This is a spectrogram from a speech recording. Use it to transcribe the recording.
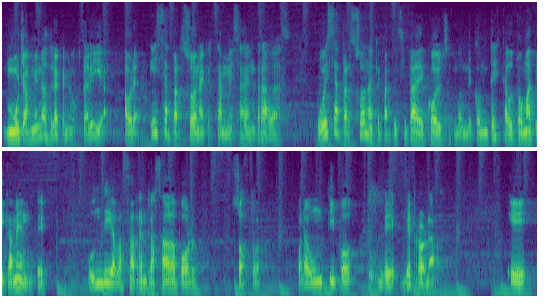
muchas menos de la que me gustaría. Ahora, esa persona que está en mesa de entradas o esa persona que participa de calls en donde contesta automáticamente, un día va a ser reemplazada por software por algún tipo de, programa. Eh,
